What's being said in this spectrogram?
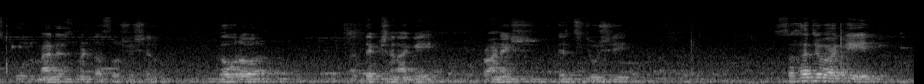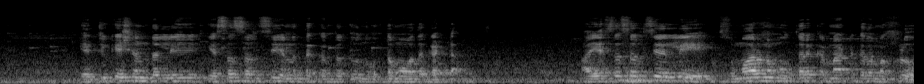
School management association ಗೌರವ ಅಧ್ಯಕ್ಷನಾಗಿ ಪ್ರಾಣೇಶ್ ಎಚ್. ಜೋಶಿ. ಸಹಜವಾಗಿ ಎಜುಕೇಷನ್ದಲ್ಲಿ ಎಸ್ ಎಸ್ ಎಲ್ ಸಿ ಅನ್ನತಕ್ಕಂಥದ್ದು ಒಂದು ಉತ್ತಮವಾದ ಘಟ್ಟ. ಆ ಎಸ್ ಎಸ್ ಎಲ್ ಸಿಯಲ್ಲಿ ಸುಮಾರು ನಮ್ಮ ಉತ್ತರ ಕರ್ನಾಟಕದ ಮಕ್ಕಳು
